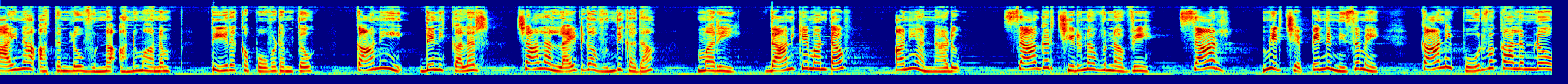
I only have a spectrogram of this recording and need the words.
అయినా అతనిలో ఉన్న అనుమానం తీరకపోవడంతో కానీ దీని కలర్ చాలా లైట్గా ఉంది కదా మరి దానికేమంటావ్? అని అన్నాడు. సాగర్ చిరునవ్వు నవ్వి సార్ మీరు చెప్పింది నిజమే కానీ పూర్వకాలంలో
